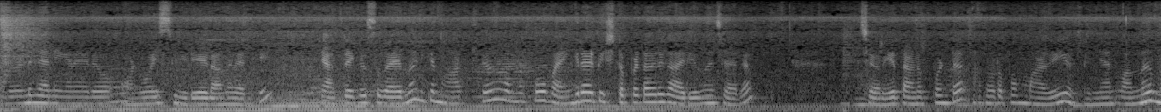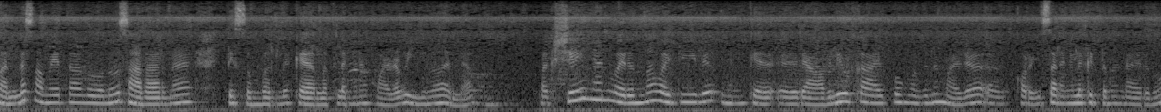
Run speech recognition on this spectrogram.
അതുകൊണ്ട് ഞാൻ ഇങ്ങനെ ഒരു ഓൺ വോയിസ് വീഡിയോ ഇടാമെന്ന് കരുതി യാത്രയൊക്കെ സുഖമായിരുന്നു. എനിക്ക് നാട്ടിൽ വന്നപ്പോൾ ഭയങ്കരമായിട്ട് ഇഷ്ടപ്പെട്ട ഒരു കാര്യം എന്ന് വെച്ചാൽ ചെറിയ തണുപ്പുണ്ട്. അതോടൊപ്പം മഴയുണ്ട്. ഞാൻ വന്ന് നല്ല സമയത്താണ് തോന്നുന്നത് സാധാരണ ഡിസംബറിൽ കേരളത്തിൽ അങ്ങനെ മഴ പെയ്യുന്നതല്ല. പക്ഷേ ഞാൻ വരുന്ന വഴിയിൽ എനിക്ക് രാവിലെയൊക്കെ ആയപ്പോൾ മുതൽ മഴ കുറേ സ്ഥലങ്ങളിൽ കിട്ടുന്നുണ്ടായിരുന്നു.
